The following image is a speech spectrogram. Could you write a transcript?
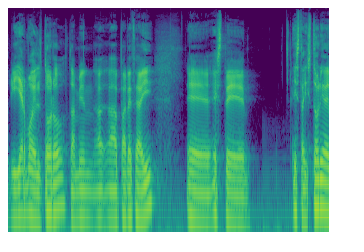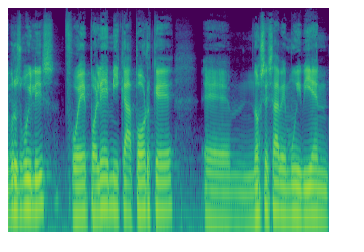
Guillermo del Toro también aparece ahí. Eh, este, esta historia de Bruce Willis fue polémica porque eh, no se sabe muy bien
